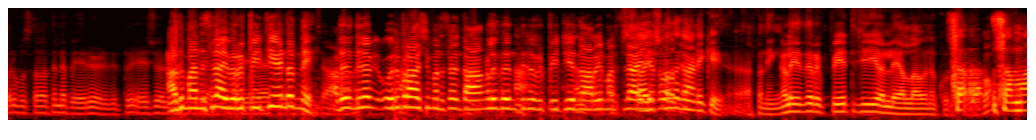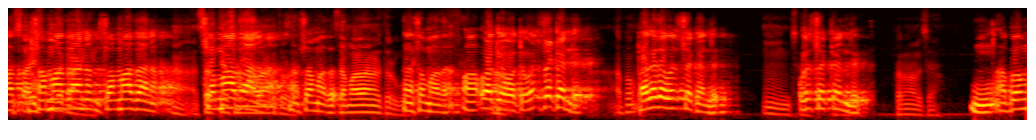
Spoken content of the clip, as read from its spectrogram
ഒരു പുസ്തകത്തിന്റെ പേര് എഴുതിട്ട് യേശു അത് മനസ്സിലായി. റിപ്പീറ്റ് ചെയ്യണ്ടെന്നേ. അത്. ഒരു പ്രാവശ്യം മനസ്സിലായി. താങ്കൾ ഇത് എന്തിനു റിപ്പീറ്റ് ചെയ്യുന്ന സഹിഷ്ണുത കാണിക്ക്. അപ്പൊ നിങ്ങൾ ഇത് റിപ്പീറ്റ് ചെയ്യുമല്ലേ അള്ളാഹുവിനെ കുറിച്ച്? സമാ- സമാധാനം സമാധാനം. സമാധാനം. സമാധാനം. സമാധാനത്തോടു സമാധാനം. ഒരു സെക്കൻഡ് അപ്പം ഭഗത ഒരു സെക്കൻഡ് ഒരു സെക്കൻഡ് അപ്പം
